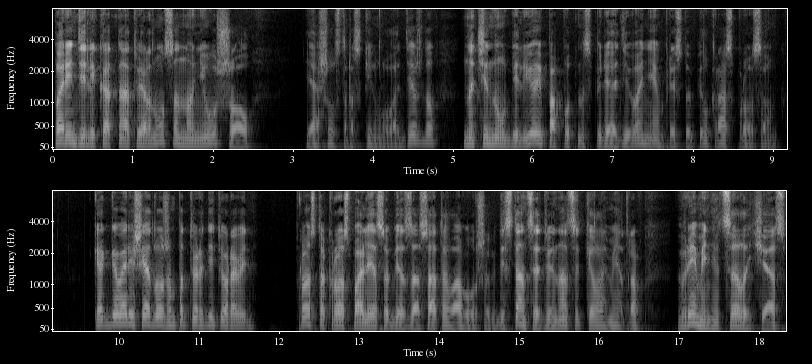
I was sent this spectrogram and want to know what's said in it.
Парень деликатно отвернулся, но не ушел. Я шустро скинул одежду, натянул белье и попутно с переодеванием приступил к расспросам. «Как говоришь, я должен подтвердить уровень?» «Просто кросс по лесу без засад и ловушек. Дистанция 12 километров. Времени целый час.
